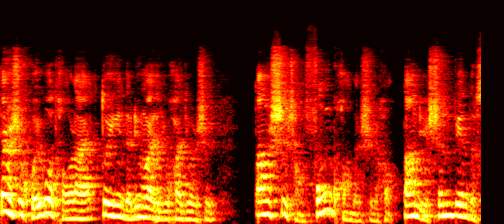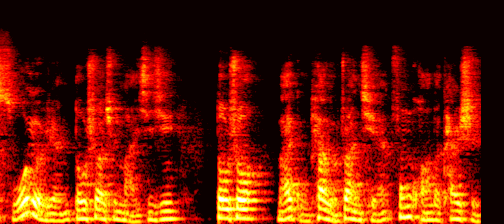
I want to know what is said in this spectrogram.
但是回过头来，对应的另外一句话就是：当市场疯狂的时候，当你身边的所有人都说要去买基金，都说买股票有赚钱，疯狂的开始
